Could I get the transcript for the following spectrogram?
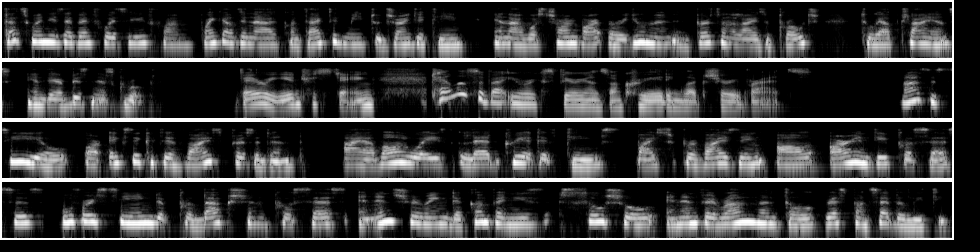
That's when Isabelle Foisier from Point Cardinal contacted me to join the team, and I was charmed by her human and personalized approach to help clients in their business growth. Very interesting. Tell us about your experience on creating luxury brands. As a CEO or executive vice president, I have always led creative teams by supervising all R&D processes, overseeing the production process and ensuring the company's social and environmental responsibility.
